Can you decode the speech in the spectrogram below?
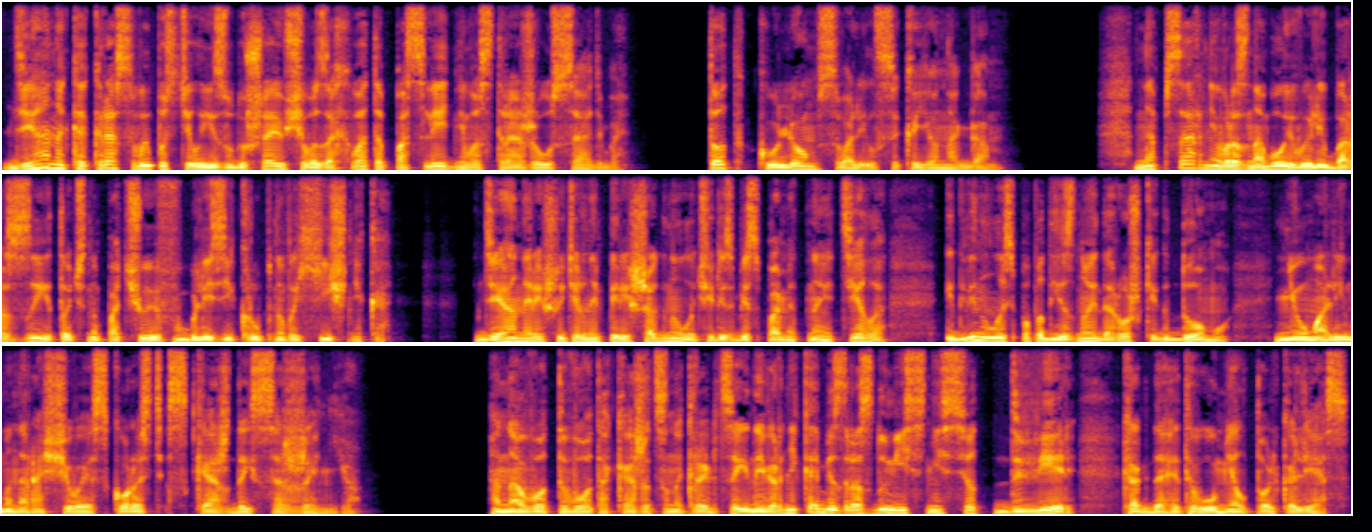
Диана как раз выпустила из удушающего захвата последнего стража усадьбы. Тот кулем свалился к ее ногам. На псарне в разнобой выли борзы, точно почуяв вблизи крупного хищника. Диана решительно перешагнула через беспамятное тело и двинулась по подъездной дорожке к дому, неумолимо наращивая скорость с каждой сожженью. Она вот-вот окажется на крыльце и наверняка без раздумий снесет дверь, когда этого умел только лес.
